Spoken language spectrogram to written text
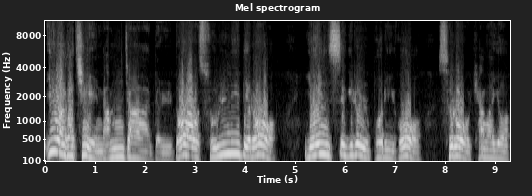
이와 같이 남자들도 순리대로 여인 쓰기를 버리고 서로 향하여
